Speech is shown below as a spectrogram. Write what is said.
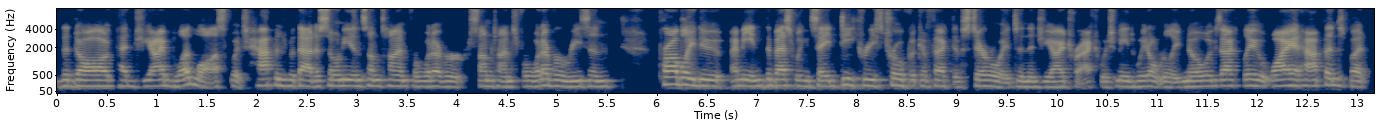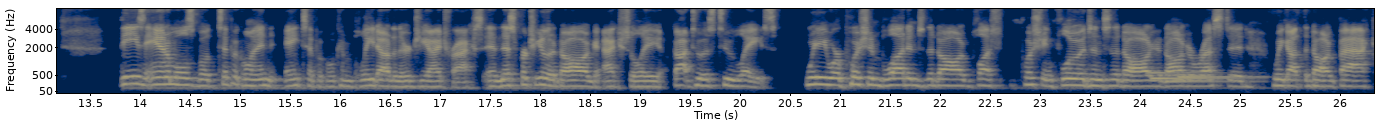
the dog had GI blood loss, which happens with Addisonian sometimes for whatever, sometimes for whatever reason. Probably do, I mean, the best we can say decreased trophic effect of steroids in the GI tract, which means we don't really know exactly why it happens, but these animals, both typical and atypical, can bleed out of their GI tracts. And this particular dog actually got to us too late we were pushing blood into the dog, plus pushing fluids into the dog. The dog arrested. We got the dog back,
